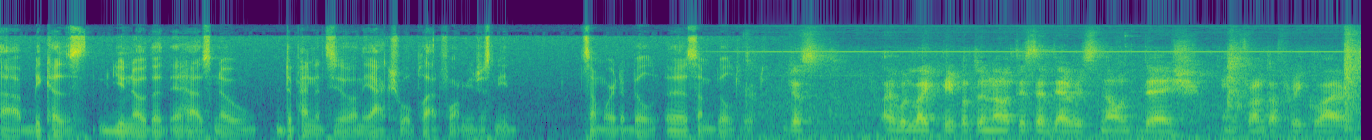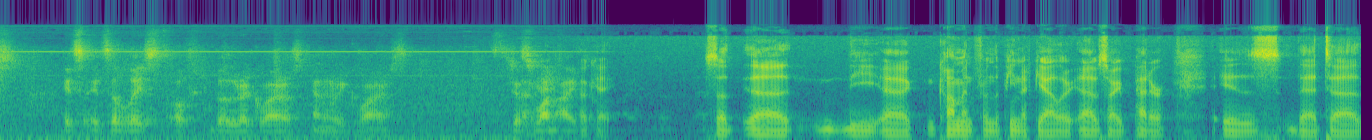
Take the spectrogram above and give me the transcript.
uh, because you know that it has no dependencies on the actual platform. You just need somewhere to build uh, some build route. Just, I would like people to notice that there is no dash in front of requires. It's it's a list of build requires and requires. It's just one item. Okay. So uh, the uh, comment from the peanut gallery, uh, sorry, Petter, is that uh,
